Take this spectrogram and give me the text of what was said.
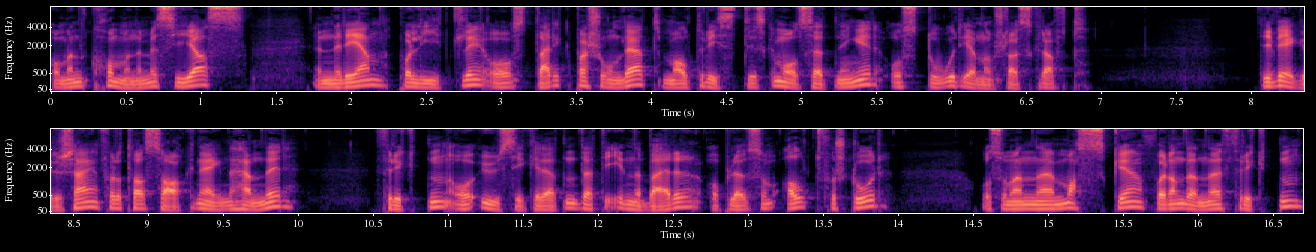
om en kommende Messias, en ren, pålitelig og sterk personlighet med altruistiske målsetninger og stor gjennomslagskraft. De vegrer seg for å ta saken i egne hender, frykten og usikkerheten dette innebærer oppleves som altfor stor, og som en maske foran denne frykten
